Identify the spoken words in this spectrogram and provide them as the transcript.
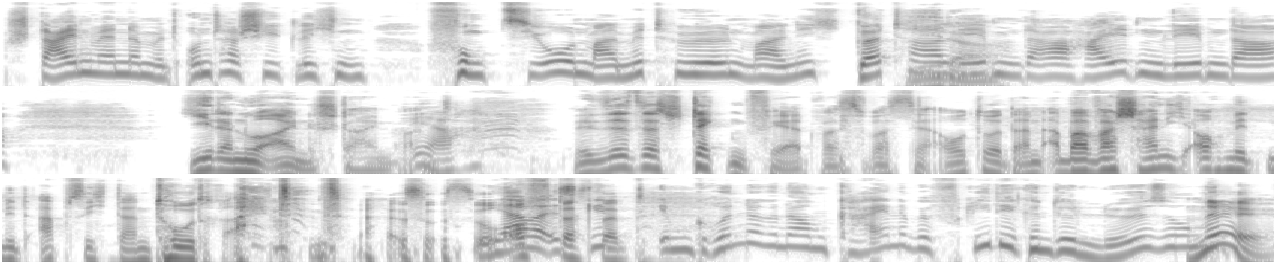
Steinwände mit unterschiedlichen Funktionen, mal mit Höhlen, mal nicht. Götter Jeder. leben da, Heiden leben da. Jeder nur eine Steinwand. Ja. Das ist das Steckenpferd, was, was der Autor dann, aber wahrscheinlich auch mit, mit Absicht dann totreitet. Also so ja, oft, aber es dass gibt im Grunde genommen keine befriedigende Lösung Nee.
